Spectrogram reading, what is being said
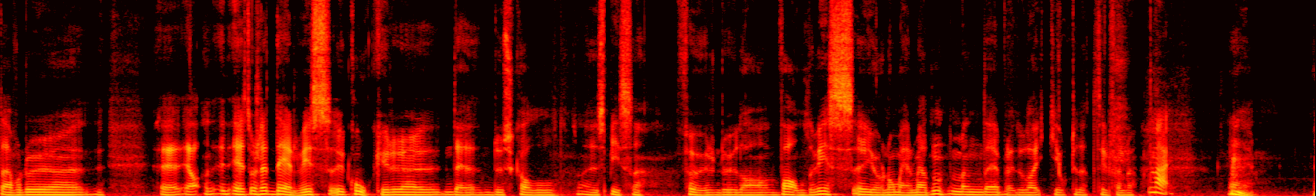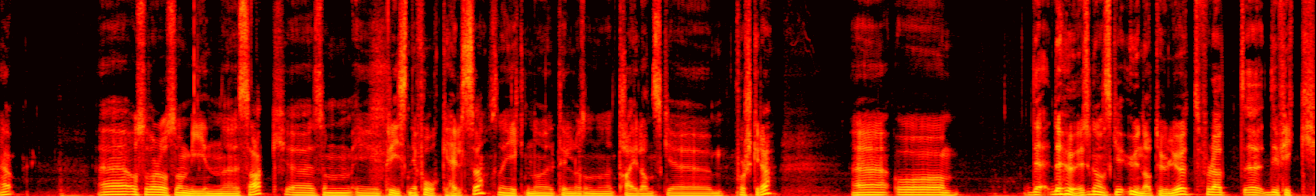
der hvor du eh, ja, rett og slett delvis koker eh, det du skal eh, spise. Før du da vanligvis eh, gjør noe mer med den, men det ble det da ikke gjort i dette tilfellet. Nei. Ja. Eh, og så var det også min eh, sak, eh, som i prisen i folkehelse. Så det gikk noe, til noen sånne thailandske forskere. Eh, og det, det høres ganske unaturlig ut, for at, eh, de, fikk,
